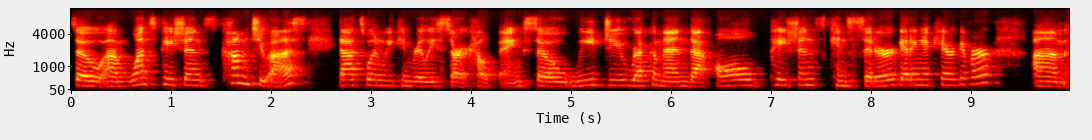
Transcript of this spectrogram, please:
So um, once patients come to us, that's when we can really start helping. So we do recommend that all patients consider getting a caregiver. Um,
